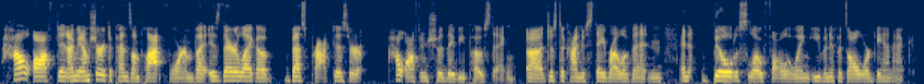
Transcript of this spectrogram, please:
how often i mean i'm sure it depends on platform but is there like a best practice or how often should they be posting uh, just to kind of stay relevant and and build a slow following even if it's all organic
